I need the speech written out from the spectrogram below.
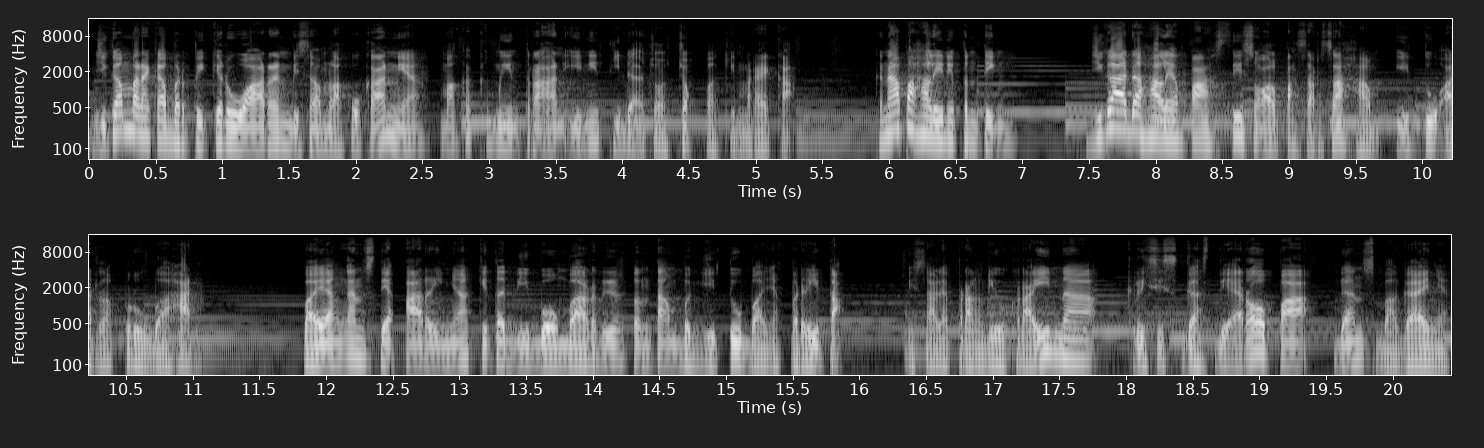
Jika mereka berpikir Warren bisa melakukannya, maka kemitraan ini tidak cocok bagi mereka. Kenapa hal ini penting? Jika ada hal yang pasti soal pasar saham, itu adalah perubahan Bayangkan setiap harinya kita dibombardir tentang begitu banyak berita, misalnya perang di Ukraina, krisis gas di Eropa, dan sebagainya.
